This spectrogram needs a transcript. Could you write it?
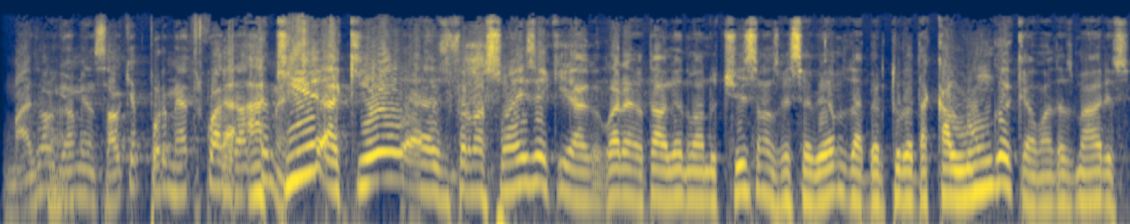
Mais aluguel mensal que é por metro quadrado aqui, também. Aqui as informações é que agora eu estava lendo uma notícia, nós recebemos da abertura da Calunga, que é uma das maiores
